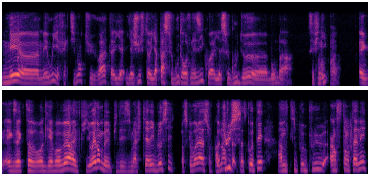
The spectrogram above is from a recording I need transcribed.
Mais, euh, mais oui, effectivement, tu voilà, il y, a juste, il y a pas ce goût de revenez-y quoi. Il y a ce goût de bon bah c'est fini. Quoi. Exactement, game over. Et puis, ouais, non, mais puis des images terribles aussi. Parce que voilà, sur Connor, ça, ce côté un petit peu plus instantané.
